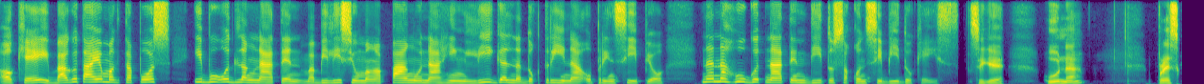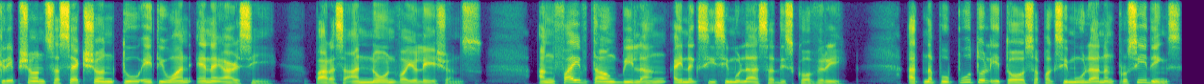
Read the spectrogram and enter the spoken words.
Okay, bago tayo magtapos, ibuod lang natin mabilis yung mga pangunahing legal na doktrina o prinsipyo na nahugot natin dito sa konsibido case. Sige. Una, prescription sa Section 281 NIRC para sa unknown violations. Ang five taong bilang ay nagsisimula sa discovery at napuputol ito sa pagsimula ng proceedings,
